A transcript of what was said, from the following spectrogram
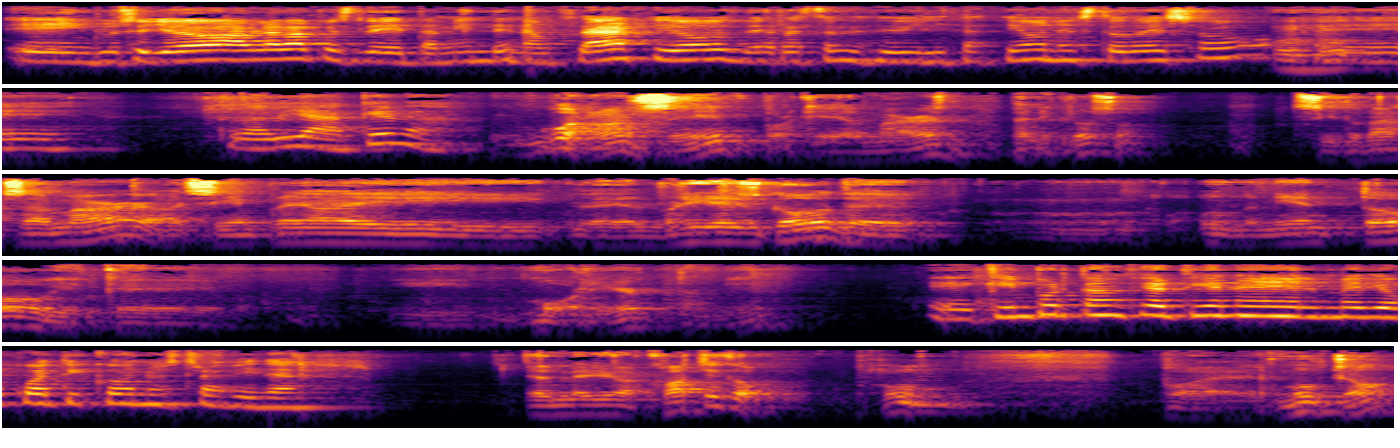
Eh, incluso yo hablaba pues de, también de naufragios, de restos de civilizaciones, todo eso uh -huh. eh, todavía queda. Bueno, sí, porque el mar es peligroso. Si te vas al mar, siempre hay el riesgo de hundimiento y, que, y morir también. Eh, ¿Qué importancia tiene el medio acuático en nuestras vidas? El medio acuático, mm. pues mucho.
